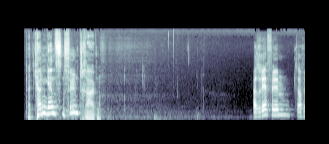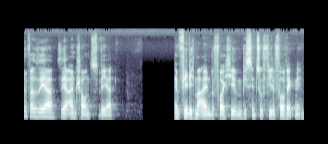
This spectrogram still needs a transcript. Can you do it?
das kann einen ganzen Film tragen. Also der Film ist auf jeden Fall sehr, sehr anschauenswert. Empfehle ich mal allen, bevor ich hier ein bisschen zu viel vorwegnehme.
